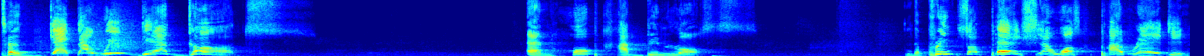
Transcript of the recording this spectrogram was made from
together with their gods. And hope had been lost. The prince of Persia was parading,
